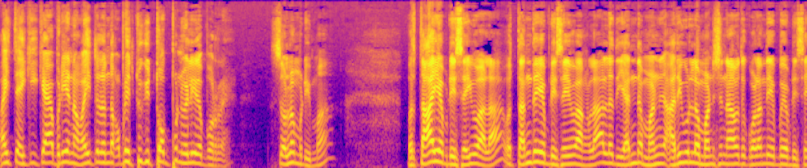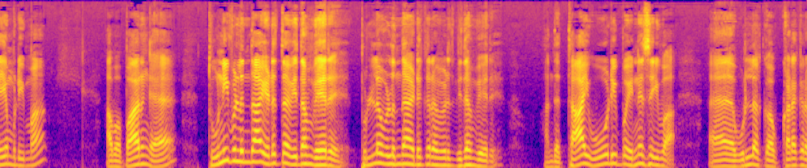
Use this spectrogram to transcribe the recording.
வயிற்று ஐக்கிக்க அப்படியே நான் வயிற்றுல இருந்து அப்படியே தூக்கி தொப்புன்னு வெளியில் போடுறேன். சொல்ல முடியுமா? ஒரு தாய் அப்படி செய்வாளா? ஒரு தந்தை அப்படி செய்வாங்களா? அல்லது எந்த மனு அறிவுள்ள மனுஷனாவது குழந்தைய போய் அப்படி செய்ய முடியுமா? அப்போ பாருங்க துணி விழுந்தா எடுத்த விதம் வேறு புள்ள விழுந்தா எடுக்கிற வி- விதம் வேறு. அந்த தாய் ஓடி போய் என்ன செய்வா? உள்ள க- கிடக்கிற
